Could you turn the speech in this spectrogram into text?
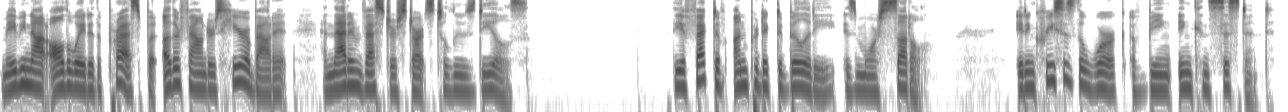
Maybe not all the way to the press, but other founders hear about it, and that investor starts to lose deals. The effect of unpredictability is more subtle. It increases the work of being inconsistent.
